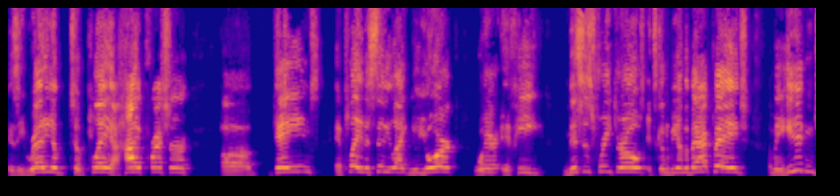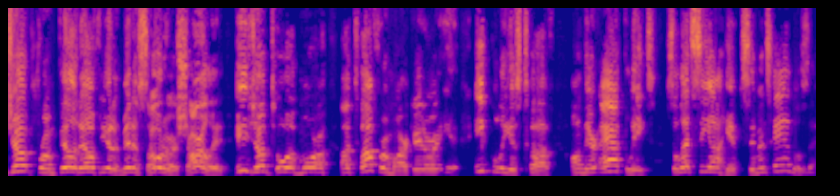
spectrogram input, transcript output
Is he ready to, to play a high pressure uh, games and play in a city like New York, where if he misses free throws, it's going to be on the back page. I mean, he didn't jump from Philadelphia to Minnesota or Charlotte. He jumped to a more a tougher market or equally as tough on their athletes. So let's see how Simmons handles that.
